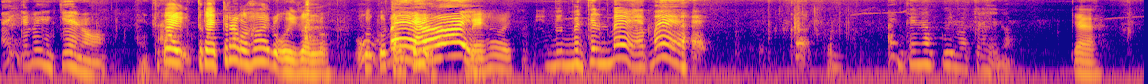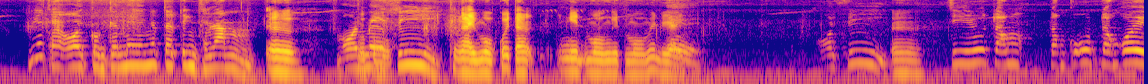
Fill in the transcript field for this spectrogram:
เอ็งก็เลยเจ้เนาะไงไงตรังห้อยรวยกั นเนาะโอ้ก็ต้องแม่เอ้ยแม่ห้อยมันเป็นแม่แม่ก็อันที่น้องคุยมาเจอเนาะจ้าเนี่ยแต่ออยคนกับแม่งั้นแต่ติงทลเออำออยแม่ซี่ไงโมก็จะเงิดโมเงิดโมไม่เอได้อออยซี่เออซี่รู้ต้องต้องกูต้องโอ้ย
